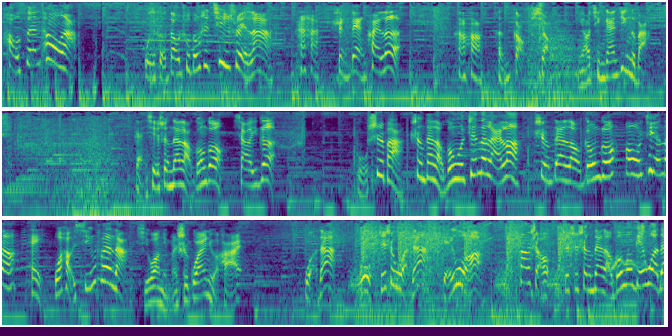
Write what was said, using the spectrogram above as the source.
好酸痛啊！为何到处都是汽水啦？哈哈，圣诞快乐！哈哈，很搞笑。你要清干净的吧？感谢圣诞老公公，笑一个。不是吧？圣诞老公公真的来了！圣诞老公公，哦天哪！嘿，我好兴奋呐！希望你们是乖女孩。我的，哦，这是我的，给我。放手，这是圣诞老公公给我的。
